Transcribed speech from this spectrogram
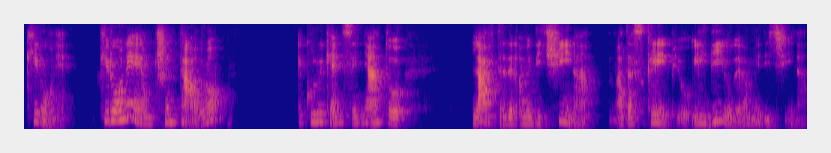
Chirone. Chirone è un centauro, è colui che ha insegnato l'arte della medicina ad Asclepio, il dio della medicina.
